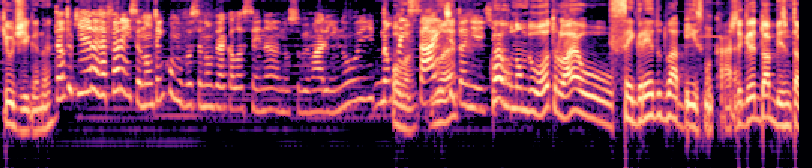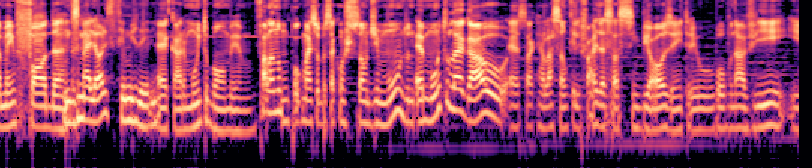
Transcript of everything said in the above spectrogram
que o diga, né? Tanto que é referência, não tem como você não ver aquela cena no submarino e não Porra, pensar não em é? Titanic. Qual é o nome do outro lá? É o Segredo do Abismo, cara. Segredo do Abismo também, foda. Um dos melhores filmes dele. É, cara, muito bom mesmo. Falando um pouco mais sobre essa construção de mundo, é muito legal essa relação que ele faz, essa simbiose entre o povo Navi e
